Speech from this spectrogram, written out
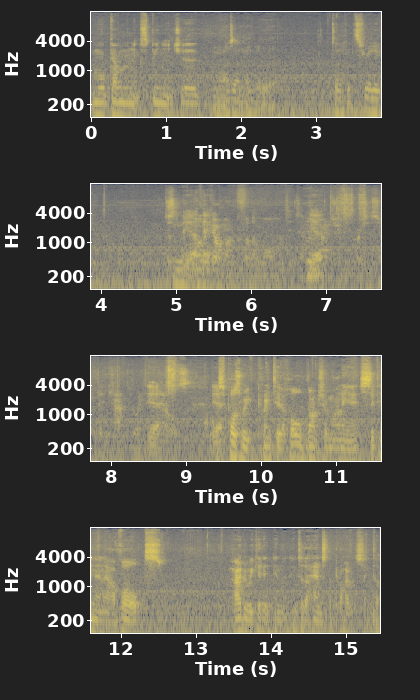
more government expenditure. No, I don't know about that. I don't know if it's really. Just Yeah, more the government for the moment in terms Yeah. of interest purchase if they can't do anything Yeah. else. I yeah. suppose we've printed a whole bunch of money and it's sitting in our vaults. How do we get it in, into the hands of the private sector?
